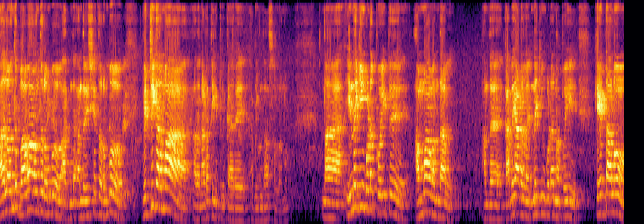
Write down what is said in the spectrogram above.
அதில் வந்து பவா வந்து ரொம்ப அந்த அந்த விஷயத்த ரொம்ப வெற்றிகரமாக அதை நடத்திக்கிட்டு இருக்காரு அப்படின்னு தான் சொல்லணும். நான் இன்றைக்கும் கூட போயிட்டு அம்மா வந்தால் அந்த கதையாடலை இன்றைக்கும் கூட நான் போய் கேட்டாலும்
